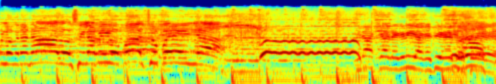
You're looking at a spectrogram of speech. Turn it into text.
Pablo Granados y el amigo Pacho Peña. Mirá qué alegría que tiene ¡Qué.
